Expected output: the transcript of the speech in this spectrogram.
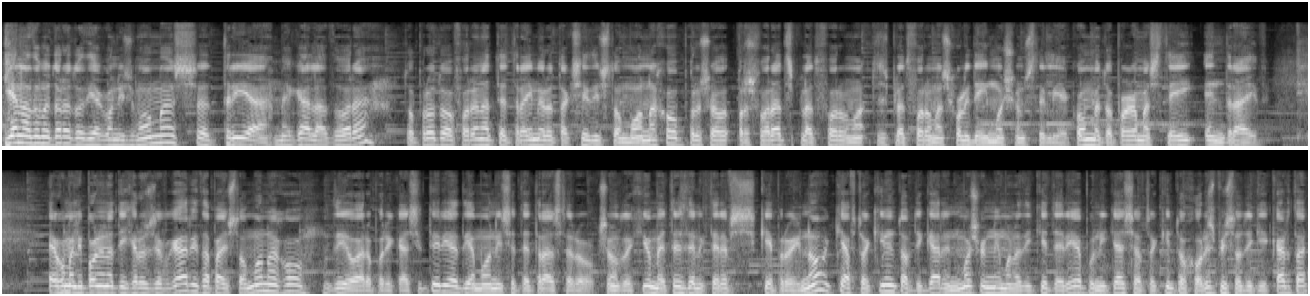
Για να δούμε τώρα το διαγωνισμό μας. Τρία μεγάλα δώρα. Το πρώτο αφορά ένα τετραήμερο ταξίδι στο Μόναχο, προσω- προσφορά της, πλατφόρμα, της πλατφόρμας holidaymotions.com με το πρόγραμμα Stay and Drive. Έχουμε λοιπόν ένα τυχερό ζευγάρι, θα πάει στο Μόναχο, δύο αεροπορικά εισιτήρια, διαμονή σε τετράστερο ξενοδοχείο με τρεις διανυκτερεύσεις και πρωινό. Και αυτοκίνητο από την Karen Motion είναι η μοναδική εταιρεία που νοικιάζει αυτοκίνητο χωρίς πιστοτική κάρτα,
